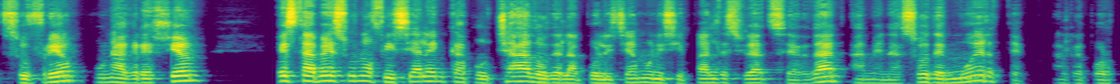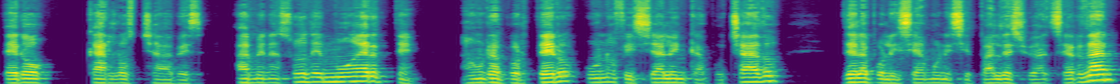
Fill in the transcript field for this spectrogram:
sufrió una agresión. Esta vez un oficial encapuchado de la Policía Municipal de Ciudad Cerdán amenazó de muerte al reportero Carlos Chávez. Amenazó de muerte a un reportero, un oficial encapuchado de la Policía Municipal de Ciudad Cerdán.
